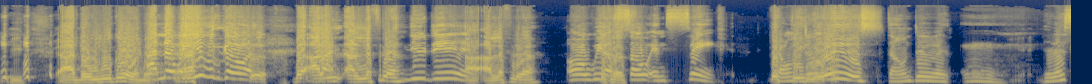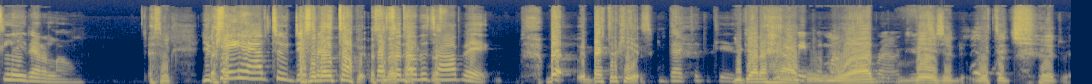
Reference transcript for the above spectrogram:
We- I know where you're going. I know where you was going. But I, I left it there. You did. I, I left it there. oh, we are so in sync. The Don't thing do it. is, Don't do it. Mm. Let's lay that alone. that's, a, You That's can't have two different. that's another topic. That's, another topic. But back to the kids. Back to the kids. You gotta have me put my arm one vision with the children.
